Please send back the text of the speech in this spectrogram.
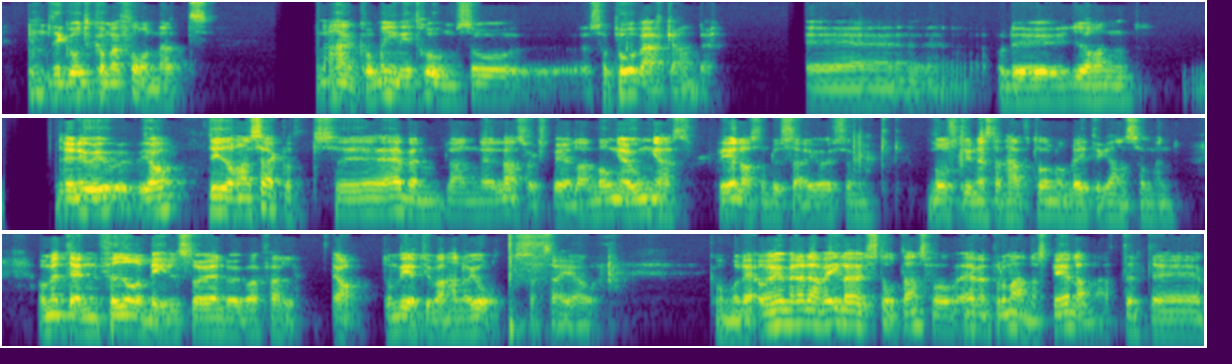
det går inte att komma ifrån att när han kommer in i ett rum så, så påverkar han det. Eh, och det gör han det, är nog, ja, det gör han säkert eh, även bland landslagsspelare. Många unga spelare som du säger som måste ju nästan haft honom lite grann som en, om inte en förebild så ändå i varje fall ja, de vet ju vad han har gjort så att säga. Och kommer det. Och jag menar, där vilar ett stort ansvar även på de andra spelarna att inte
